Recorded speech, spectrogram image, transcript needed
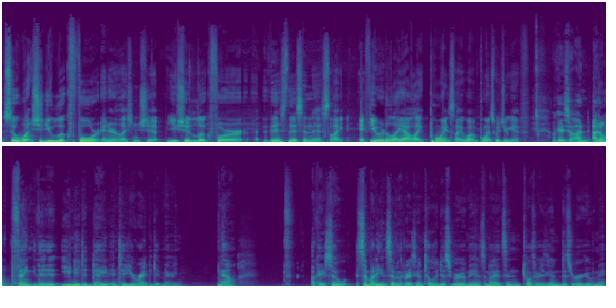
So, what should you look for in a relationship? You should look for this, this, and this. Like, if you were to lay out like points, like what points would you give? Okay, so I, I don't think that you need to date until you're ready to get married. Now, okay, so somebody in seventh grade is going to totally disagree with me, and somebody that's in twelfth grade is going to disagree with me.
